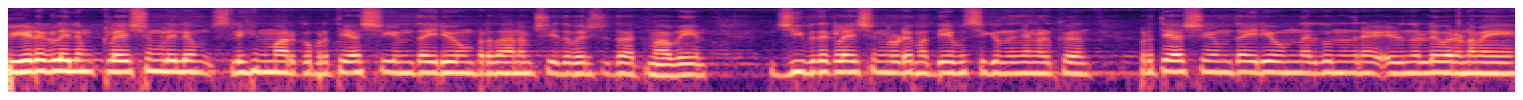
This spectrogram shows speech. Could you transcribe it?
പീഡകളിലും ക്ലേശങ്ങളിലും സ്ലിഹന്മാർക്ക് പ്രത്യാശയും ധൈര്യവും പ്രദാനം ചെയ്ത പരിശുദ്ധാത്മാവേ ജീവിത ക്ലേശങ്ങളുടെ മധ്യ വസിക്കുന്ന ഞങ്ങൾക്ക് പ്രത്യാശയും ധൈര്യവും നൽകുന്നതിന് എഴുന്നള്ളി വരണമേ.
